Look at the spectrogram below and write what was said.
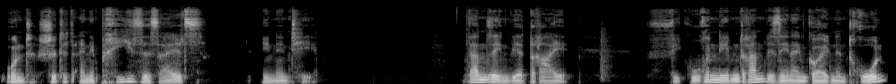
und schüttet eine Prise Salz in den Tee. Dann sehen wir drei Figuren nebendran. Wir sehen einen goldenen Thron.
